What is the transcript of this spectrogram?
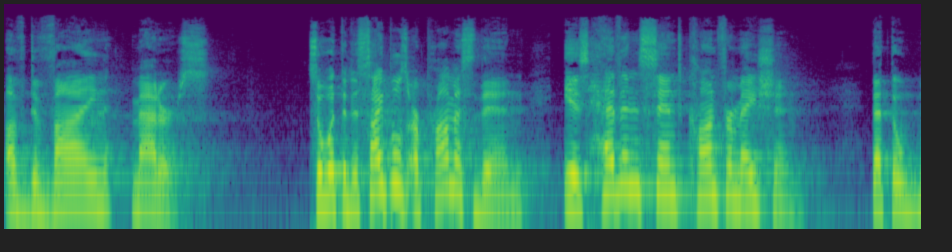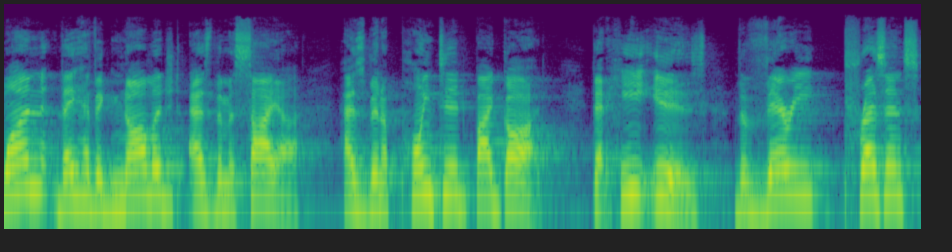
of divine matters. So, what the disciples are promised then is heaven sent confirmation that the one they have acknowledged as the Messiah has been appointed by God, that he is the very presence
